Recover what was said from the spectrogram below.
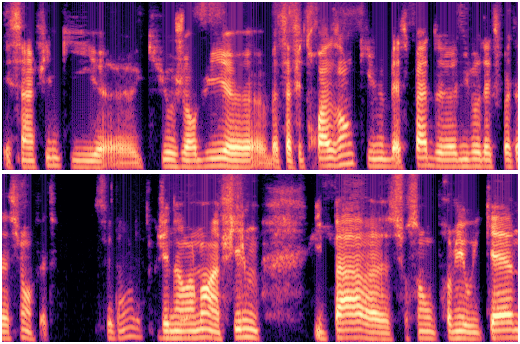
Et c'est un film qui, euh, qui aujourd'hui, euh, bah, ça fait trois ans qu'il ne baisse pas de niveau d'exploitation en fait. C'est dingue. Généralement, un film, il part sur son premier week-end,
